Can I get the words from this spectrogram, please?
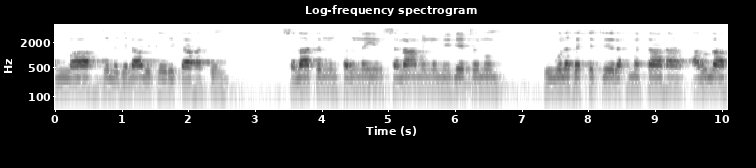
அல்லாஹ் ஜல்ல ஜலாலுக்கு உரித்தாகட்டும் சலாத்தனும் கருணையும் சலாம் என்னும் இதேற்றமும் இவ்வுலகத்துக்கு ரஹ்மத்தாக அருளாக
